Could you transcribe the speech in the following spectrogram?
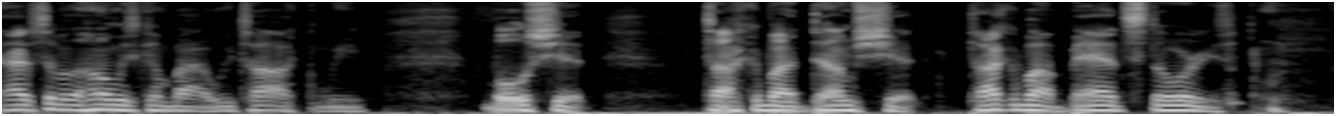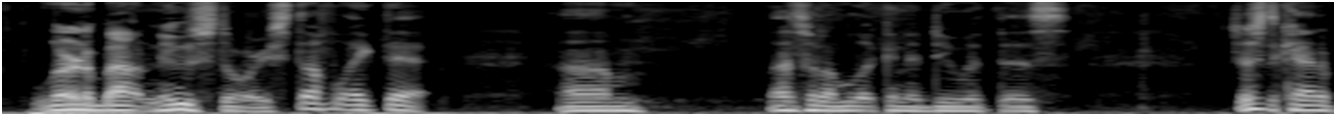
have some of the homies come by. We talk. We bullshit. Talk about dumb shit. Talk about bad stories. Learn about news stories. Stuff like that. Um, that's what I'm looking to do with this just to kind of,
